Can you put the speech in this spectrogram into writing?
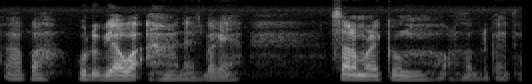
apa kudu biawak dan sebagainya. Assalamualaikum warahmatullahi wabarakatuh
